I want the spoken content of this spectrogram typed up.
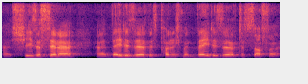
uh, she's a sinner, uh, they deserve this punishment, they deserve to suffer.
